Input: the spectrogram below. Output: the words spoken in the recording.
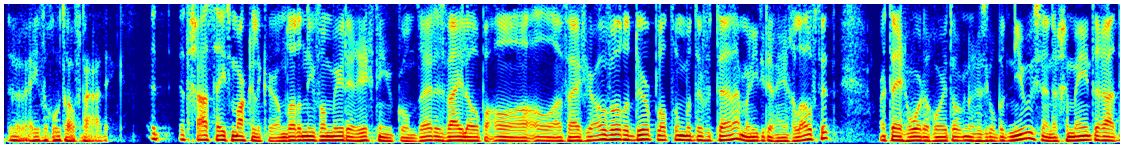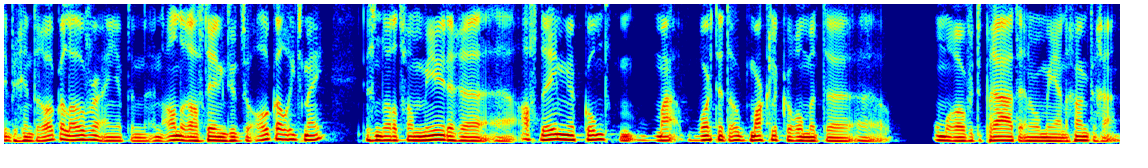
er even goed over nadenk. Het, het, gaat steeds makkelijker, omdat het nu van meerdere richtingen komt. Hè. Dus wij lopen al, al vijf jaar overal de deur plat om het te vertellen, maar niet iedereen gelooft het. Maar tegenwoordig hoor je het ook nog eens op het nieuws en de gemeenteraad die begint er ook al over. En je hebt een, een andere afdeling doet er ook al iets mee. Dus omdat het van meerdere uh, afdelingen komt, maar wordt het ook makkelijker om, het, uh, om erover te praten en om mee aan de gang te gaan.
